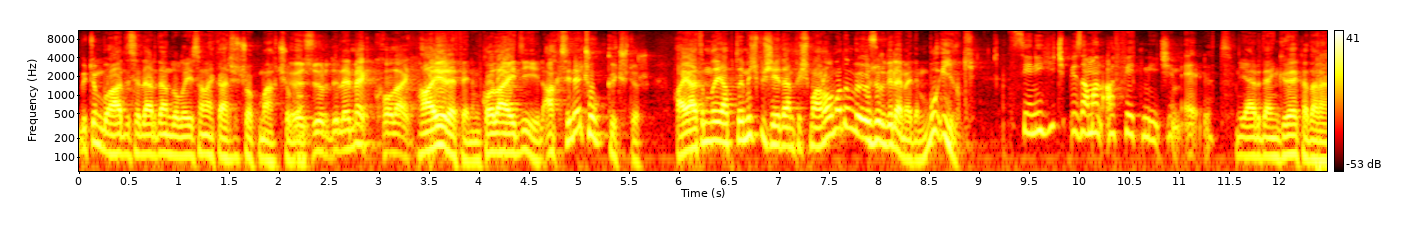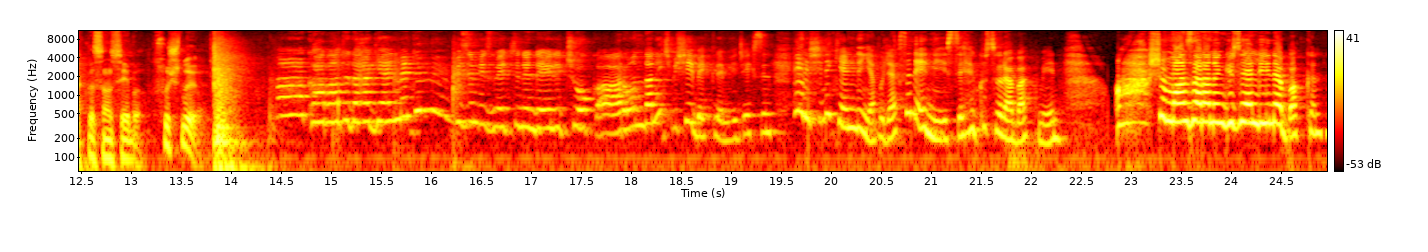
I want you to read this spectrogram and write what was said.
Bütün bu hadiselerden dolayı sana karşı çok mahcubum. Özür dilemek kolay. Hayır efendim kolay değil. Aksine çok güçtür. Hayatımda yaptığım hiçbir şeyden pişman olmadım ve özür dilemedim. Bu ilk. Seni hiçbir zaman affetmeyeceğim Elliot. Yerden göğe kadar haklısın Sibyl. Suçluyum. Aa, kahvaltı daha gelmedi mi? Bizim hizmetçinin de eli çok ağır. Ondan hiçbir şey beklemeyeceksin. Her işini kendin yapacaksın en iyisi. Kusura bakmayın. Ah şu manzaranın güzelliğine bakın.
